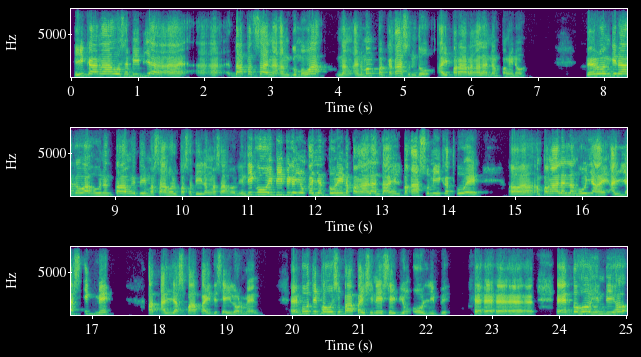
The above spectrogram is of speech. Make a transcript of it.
Ika nga ho sa Biblia, ah, ah, ah, dapat sana ang gumawa ng anumang pagkakasundo ay pararangalan ng Panginoon. Pero ang ginagawa ho ng taong ito ay masahol pa sa dilang masahol. Hindi ko ibibigay yung kanyang tunay na pangalan dahil baka sumikat ho eh. Ah, ang pangalan lang ho niya ay alias Igme at alias Papay de Sailorman. Eh buti pa ho si Papay sinesave yung olive eh. Eto ho, hindi ho.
